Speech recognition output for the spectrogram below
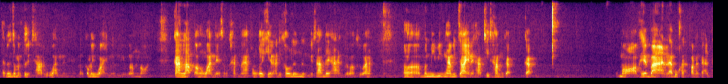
แต่เนื่องจากมันตื่นเช้าทุกวันเนี่ยมันก็ไม่ไหวเหมือนที่ต้องนอน การหลับตอนกลางวันเนี่ยสำคัญมาก ผมก็เขียน article เรื่องหนึ่งไม่ทราบได้อ่านหรือเปล่าคือว่าเออมันมีงานวิจัยนะครับ ที่ทำกับกับหมอพยาบาลและบุคลากรทางการแพ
